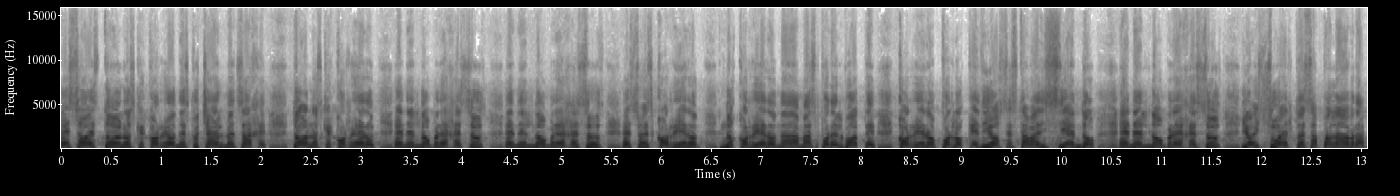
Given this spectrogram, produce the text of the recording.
Eso es, todos los que corrieron, escuchar el mensaje. Todos los que corrieron, en el nombre de Jesús, en el nombre de Jesús. Eso es, corrieron, no corrieron nada más por el bote, corrieron por lo que Dios estaba diciendo, en el nombre de Jesús. Y hoy suelto esa palabra palabra.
